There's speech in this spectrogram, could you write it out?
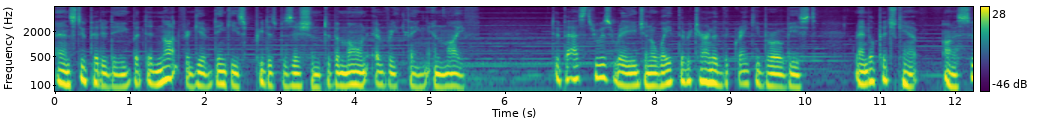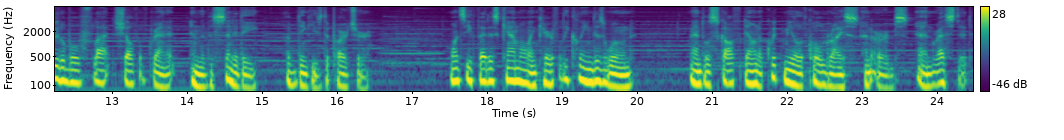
and stupidity, but did not forgive Dinky's predisposition to bemoan everything in life. To pass through his rage and await the return of the cranky burro beast, Randall pitched camp on a suitable flat shelf of granite in the vicinity of Dinky's departure. Once he fed his camel and carefully cleaned his wound, Randall scoffed down a quick meal of cold rice and herbs and rested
